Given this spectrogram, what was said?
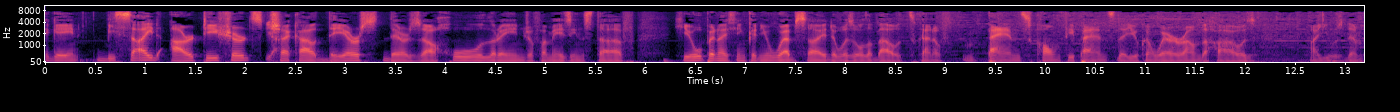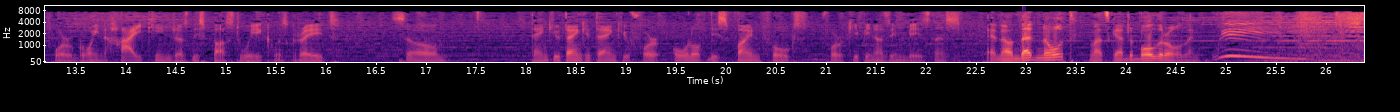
again, beside our t-shirts, Yeah. check out theirs. There's a whole range of amazing stuff. He opened, I think, a new website that was all about kind of pants, comfy pants that you can wear around the house. I used them for going hiking just this past week. It was great. So, thank you, thank you, thank you for all of these fine folks for keeping us in business. And on that note, let's get the ball rolling. Whee!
